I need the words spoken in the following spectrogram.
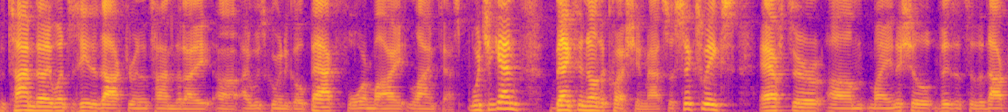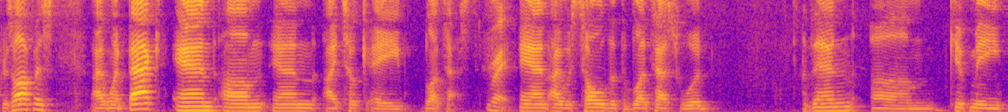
the time that I went to see the doctor and the time that I uh, I was going to go back for my Lyme test. Which again begs another question, Matt. So six weeks after um, my initial visit to the doctor's office, I went back and um, and I took a blood test. Right. And I was told that the blood test would then um, give me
